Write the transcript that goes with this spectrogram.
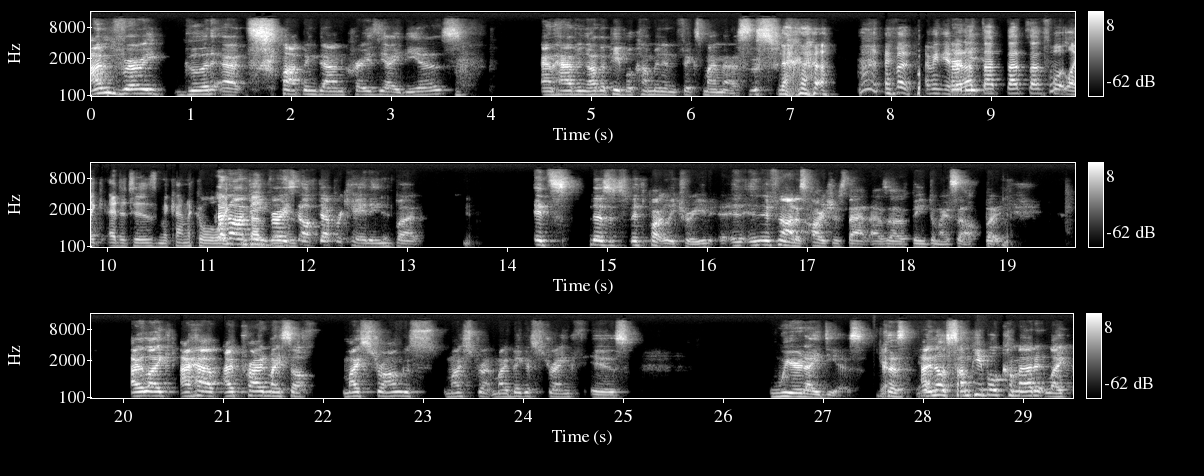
I'm very good at slapping down crazy ideas and having other people come in and fix my messes. but, I mean, you know, that, that, that, that's what like editors, mechanical. I know I'm being very self-deprecating, but it's there's it's partly true, and if not as harsh as that as I was being to myself. But I like I have I pride myself. My strongest my strength my biggest strength is weird ideas Yeah. because I know some people come at it like,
